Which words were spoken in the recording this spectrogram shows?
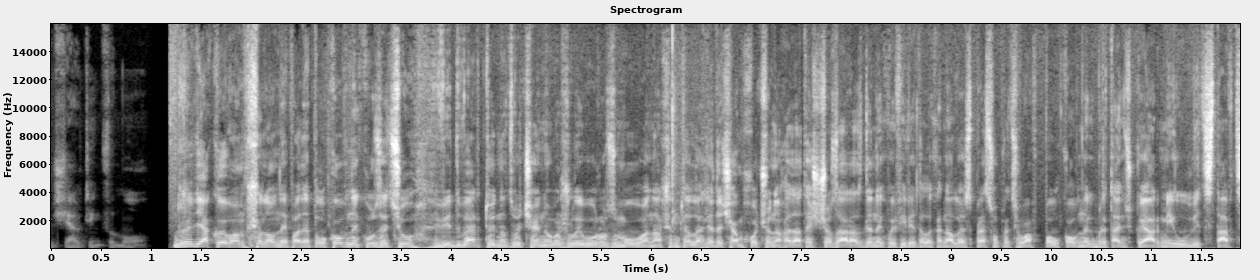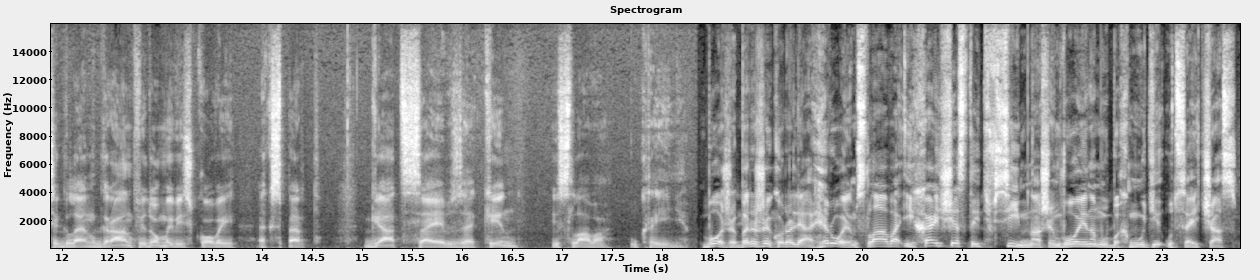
Дуже дякую вам, шановний пане полковнику, за цю відверту і надзвичайно важливу розмову. А нашим телеглядачам хочу нагадати, що зараз для них в ефірі телеканалу Еспресо працював полковник британської армії у відставці Глен Грант, відомий військовий експерт. God save the king і слава Україні. Боже, бережи короля, героям слава, і хай щастить всім нашим воїнам у Бахмуті у цей час.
